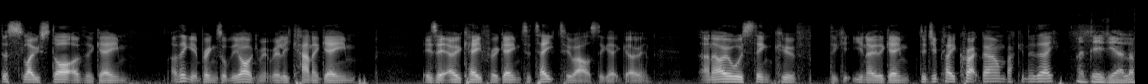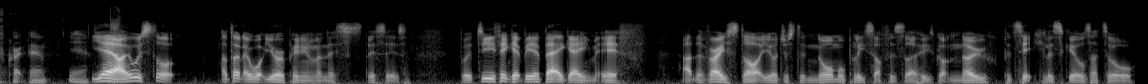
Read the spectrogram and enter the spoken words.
the slow start of the game, I think it brings up the argument. Really, can a game? Is it okay for a game to take two hours to get going? And I always think of the, you know, the game. Did you play Crackdown back in the day? I did. Yeah, I love Crackdown. Yeah. Yeah, I always thought. I don't know what your opinion on this this is. But do you think it'd be a better game if, at the very start, you're just a normal police officer who's got no particular skills at all,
